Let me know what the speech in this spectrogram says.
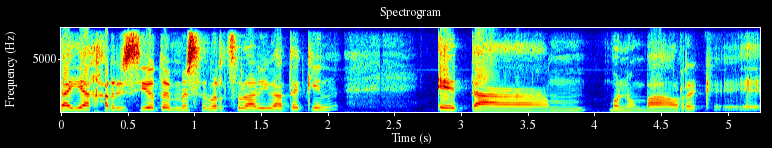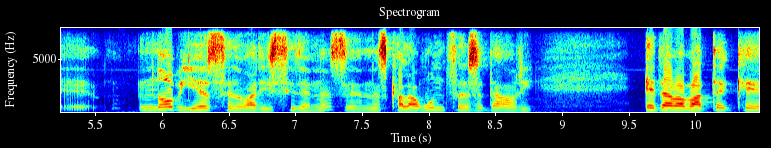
gaia jarri zioten beste bertsolari batekin, eta, mm, bueno, ba, horrek e, nobi ez edo ari ziren, ez, neskalaguntzez eta hori. Eta ba, batek e,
